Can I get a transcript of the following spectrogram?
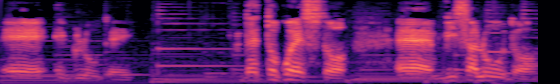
e, e glutei. Detto questo, eh, vi saluto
